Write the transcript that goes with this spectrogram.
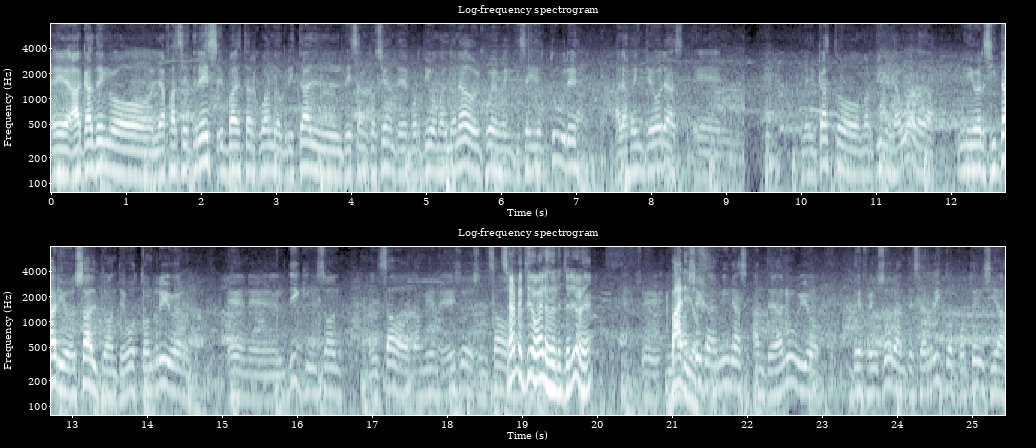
eh, acá tengo la fase 3. Va a estar jugando Cristal de San José ante Deportivo Maldonado el jueves 26 de octubre a las 20 horas en, en el Castro Martínez La Guarda. Universitario de Salto ante Boston River en el Dickinson. El sábado también. Eso es el sábado. Se han metido varios del interior, ¿eh? Sí, Varios. Valleja de Minas ante Danubio, Defensor ante Cerrito, Potencia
